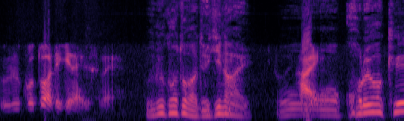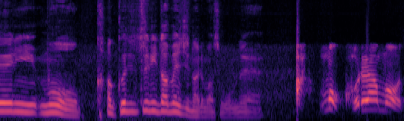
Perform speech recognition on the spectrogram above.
売ることはできないですね。売ることができない。はい、これは経営にもう確実にダメージになりますもんね。あもうこれはもう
